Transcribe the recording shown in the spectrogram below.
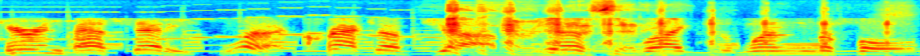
Karen Bassetti? What a crack up job. Just like the one before.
